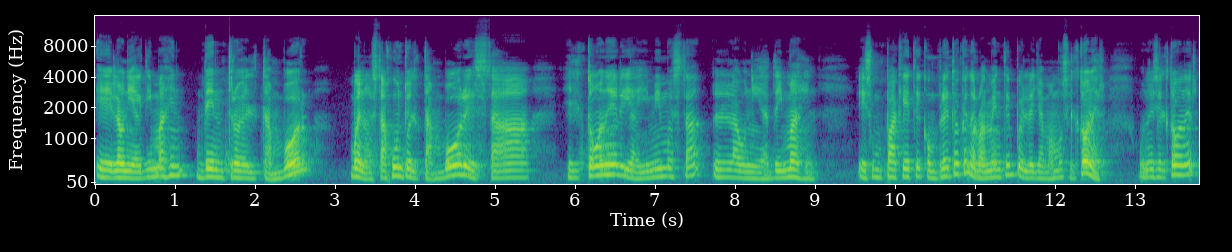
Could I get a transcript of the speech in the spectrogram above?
eh, la unidad de imagen dentro del tambor. Bueno, está junto el tambor, está el toner y ahí mismo está la unidad de imagen. Es un paquete completo que normalmente pues le llamamos el toner. Uno es el toner,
